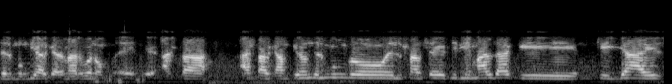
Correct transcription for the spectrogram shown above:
del, mundial que además bueno eh, hasta hasta el campeón del mundo el francés Didier Malda que, que ya es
